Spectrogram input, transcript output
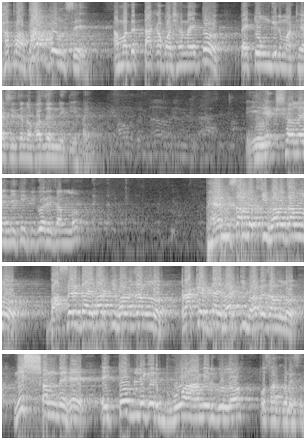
ধাপা ধাপ বলছে, আমাদের টাকা পয়সা নাই তো, তাই টঙ্গির মাঠে আসি যেন হজের নেকি হয়। এই রিক্সাওয়ালাই নেকি কি করে জানলো? ভ্যান চালক কীভাবে জানলো? বাসের ড্রাইভার কীভাবে জানলো? ট্রাকের ড্রাইভার কীভাবে জানলো? নিঃসন্দেহে এই তবলিগের ভুয়া আমিরগুলো প্রচার করেছে।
